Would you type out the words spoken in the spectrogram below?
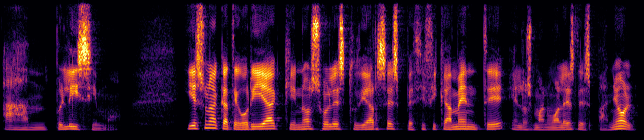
amplísimo y es una categoría que no suele estudiarse específicamente en los manuales de español.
